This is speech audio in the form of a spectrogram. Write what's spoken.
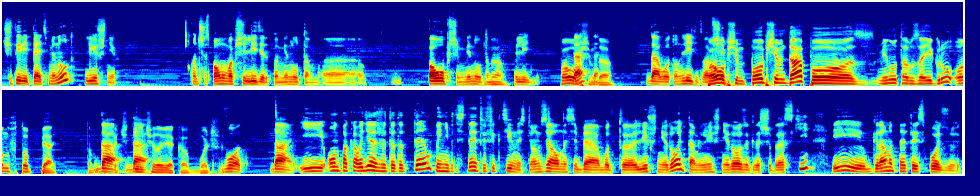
4-5 минут лишних. Он сейчас, по-моему, вообще лидер по минутам, э, по общим минутам да. в лиге. По да? общим, да. да. Да, вот он лидит вообще. По общим, по общим, да, по минутам за игру он в топ-5. Там да, 4 да. человека больше. Вот. Да, и он пока выдерживает этот темп и не проседает в эффективности. Он взял на себя вот э, лишнюю роль, там лишние розыгрыши, броски и грамотно это использует.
